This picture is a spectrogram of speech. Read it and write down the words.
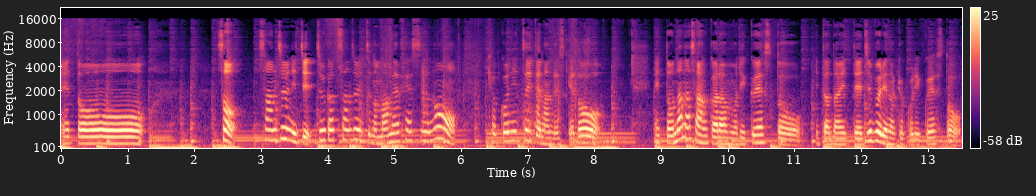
えっ、とそう。30日10月30日の豆フェスの曲についてなんですけどえっと、ナナさんからもリクエストをいただいてジブリの曲リクエスト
